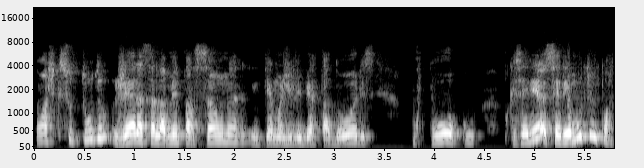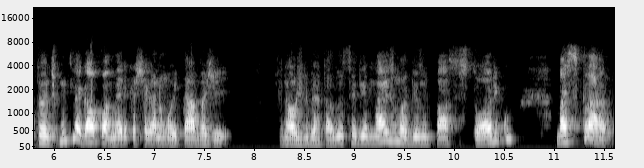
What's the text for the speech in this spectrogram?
então, acho que isso tudo gera essa lamentação né, em termos de Libertadores, por pouco, porque seria, seria muito importante, muito legal para a América chegar numa oitava de final de Libertadores, seria mais uma vez um passo histórico, mas, claro,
